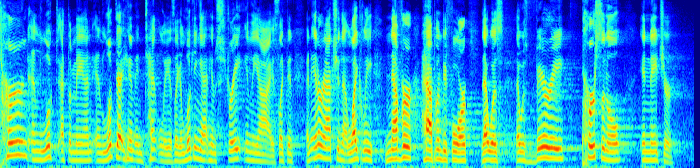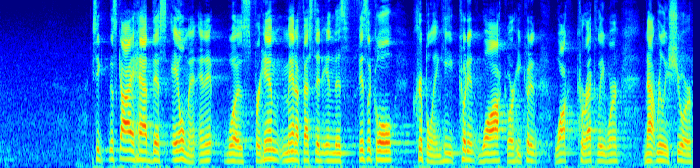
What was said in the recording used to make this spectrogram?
turned and looked at the man and looked at him intently. It's like looking at him straight in the eyes, like an, an interaction that likely never happened before, that was, that was very personal in nature. See, this guy had this ailment, and it was for him manifested in this physical crippling. He couldn't walk, or he couldn't walk correctly. We're not really sure.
